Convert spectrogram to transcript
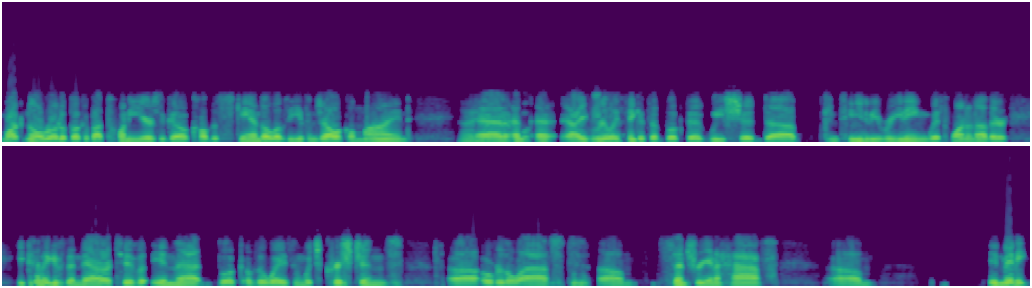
Mark Noll wrote a book about 20 years ago called "The Scandal of the Evangelical Mind," and, and, and, I really think it's a book that we should uh, continue to be reading with one another. He kind of gives a narrative in that book of the ways in which Christians, uh, over the last um, century and a half, um, in many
